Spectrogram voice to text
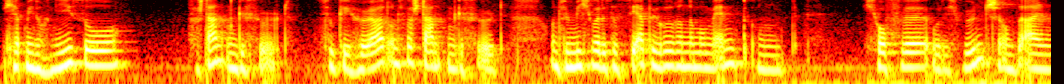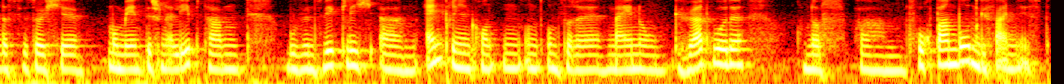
ich habe mich noch nie so verstanden gefühlt, so gehört und verstanden gefühlt. Und für mich war das ein sehr berührender Moment. Und ich hoffe oder ich wünsche uns allen, dass wir solche Momente schon erlebt haben, wo wir uns wirklich ähm, einbringen konnten und unsere Meinung gehört wurde und auf ähm, fruchtbaren Boden gefallen ist.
